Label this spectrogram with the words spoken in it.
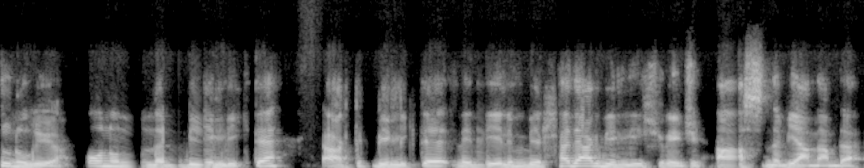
sunuluyor. Onunla birlikte artık birlikte ne diyelim bir kader birliği süreci aslında bir anlamda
